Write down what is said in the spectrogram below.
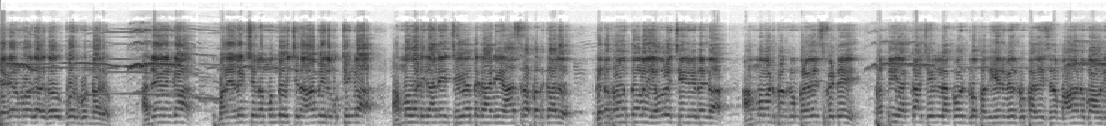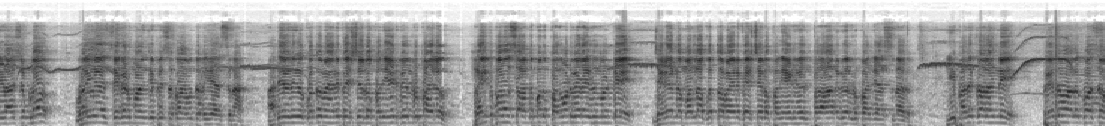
జగన్మోహన్ గారు కోరుకుంటున్నారు. అదేవిధంగా మన ఎలక్షన్ల ముందు ఇచ్చిన హామీలు ముఖ్యంగా అమ్మఒడి కానీ చేయూత కానీ ఆసరా పథకాలు గత ప్రభుత్వంలో ఎవరు చేయని విధంగా అమ్మఒడి పథకం ప్రవేశపెట్టి ప్రతి అక్కా చెల్లెల అకౌంట్లో పదిహేను వేల రూపాయలు వేసిన మహానుభావుడి రాష్ట్రంలో వైఎస్ జగన్మోహన్ చెప్పి సభాము చేస్తున్నా అదేవిధంగా కొత్త మేనిఫెస్టోలో పదిహేడు వేల రూపాయలు రైతు భరోసా అందుకున్న పదమూడు వేల ఐదు నుండి జగన్ మళ్ళా కొత్త మేనిఫెస్టోలో పదిహేడు వేలు పదహారు వేల రూపాయలు చేస్తున్నారు. ఈ పథకాలన్నీ పేదవాళ్ళ కోసం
